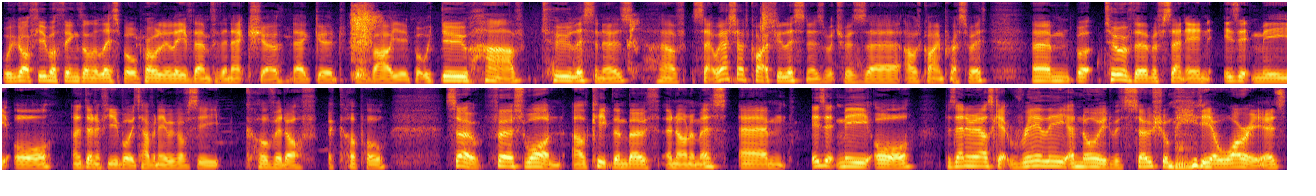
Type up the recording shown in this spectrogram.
we've got a few more things on the list, but we'll probably leave them for the next show. They're good, good value. But we do have two listeners have sent. We actually had quite a few listeners, which was uh, I was quite impressed with. Um, but two of them have sent in. Is it me or? And I don't know if you boys have any. We've obviously covered off a couple. So first one, I'll keep them both anonymous. Um, is it me or? Does anyone else get really annoyed with social media warriors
